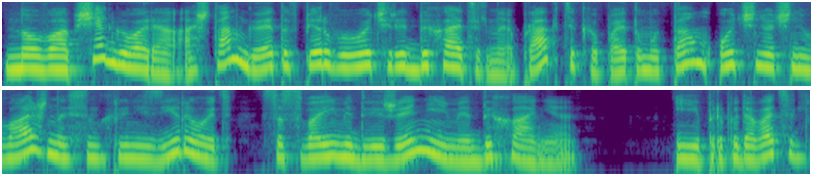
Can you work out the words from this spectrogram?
Но вообще говоря, аштанга — это в первую очередь дыхательная практика, поэтому там очень-очень важно синхронизировать со своими движениями дыхание. И преподаватель,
